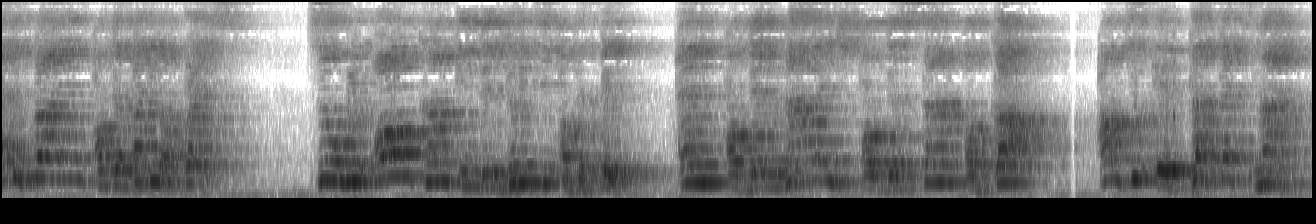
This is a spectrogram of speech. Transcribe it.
edifying of the body of Christ. So we all come in the unity of the faith and of the knowledge of the Son of God unto a perfect man,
